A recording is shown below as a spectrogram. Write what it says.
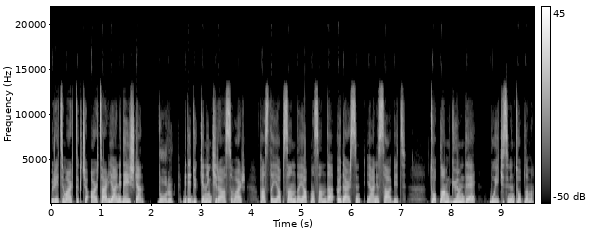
Üretim arttıkça artar yani değişken. Doğru. Bir de dükkanın kirası var. Pasta yapsan da yapmasan da ödersin yani sabit. Toplam gün de bu ikisinin toplamı.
